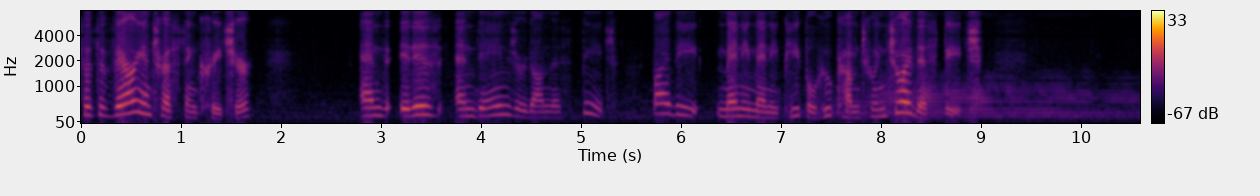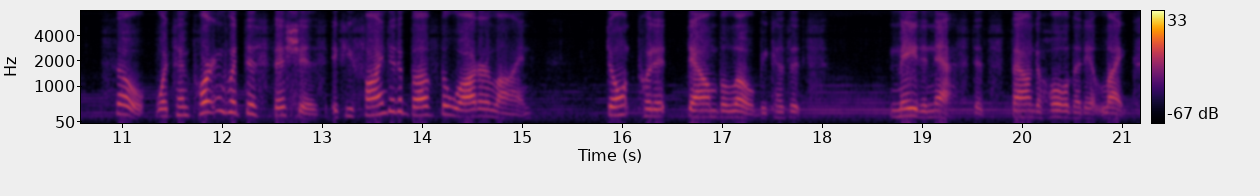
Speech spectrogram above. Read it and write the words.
So it's a very interesting creature, and it is endangered on this beach by the many, many people who come to enjoy this beach. So, what's important with this fish is, if you find it above the water line, don't put it down below because it's made a nest. It's found a hole that it likes.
